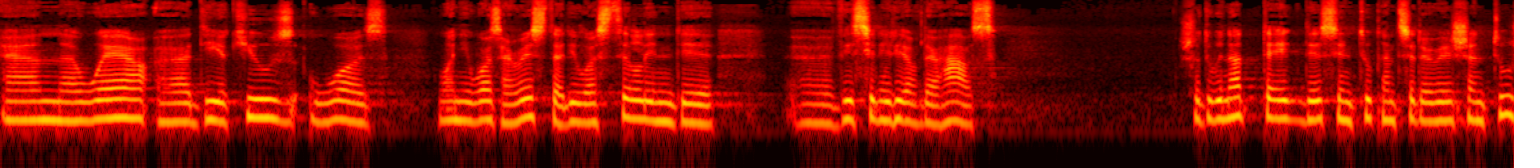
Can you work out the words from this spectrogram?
and uh, where uh, the accused was? when he was arrested, he was still in the uh, vicinity of their house. Should we not take this into consideration too?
